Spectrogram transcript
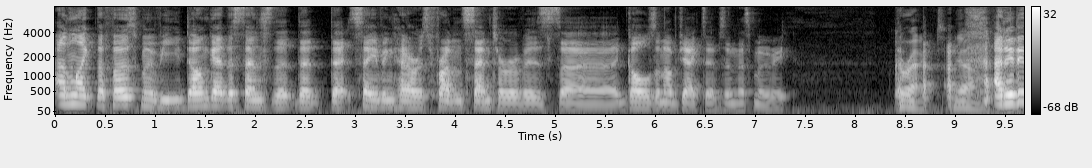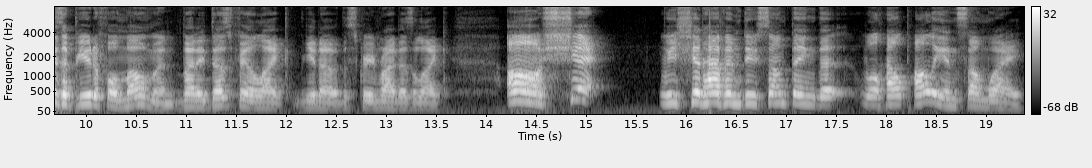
unlike the first movie, you don't get the sense that that, that saving her is front and center of his uh, goals and objectives in this movie. Correct. Yeah. And it is a beautiful moment, but it does feel like, you know, the screenwriters are like, "Oh shit, we should have him do something that will help Holly in some way."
